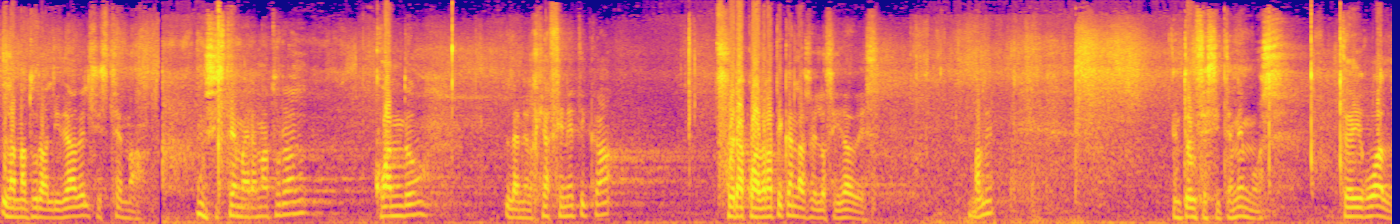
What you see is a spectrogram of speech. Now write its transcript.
la naturalidad del sistema. Un sistema era natural cuando la energía cinética fuera cuadrática en las velocidades. ¿Vale? Entonces, si tenemos t igual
